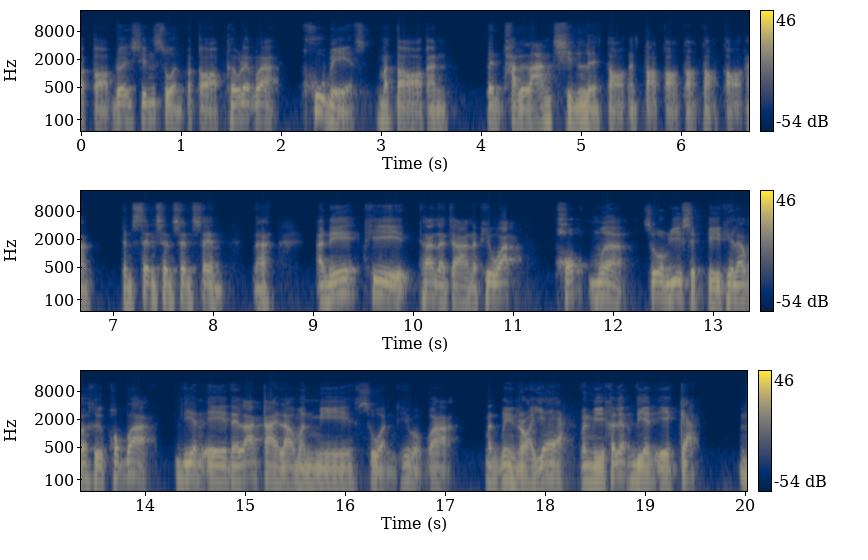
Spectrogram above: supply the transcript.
ประกอบด้วยชิ้นส่วนประกอบเขาเรียกว่าคู่เบสมาต่อกันเป็นพันล้านชิ้นเลยต่อกันต่อต่อต่อต่อต่อกัน เป็นเส้นเส้นเส้นเส้นนะอันนี้ที่ท่านอาจารย์อภิวัตรพบเมื่อร่วม 20 ปีที่แล้วก็คือพบว่า DNA ในร่างกายเรามันมีส่วนที่บอกว่ามันมีรอยแยก มันมีเขาเรียก DNA gap อื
